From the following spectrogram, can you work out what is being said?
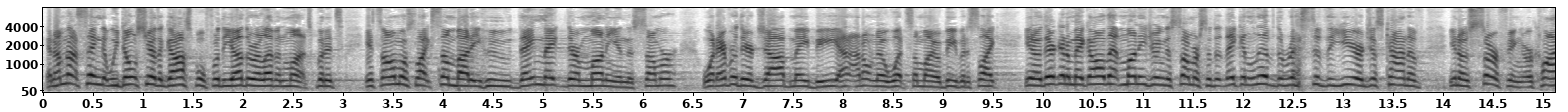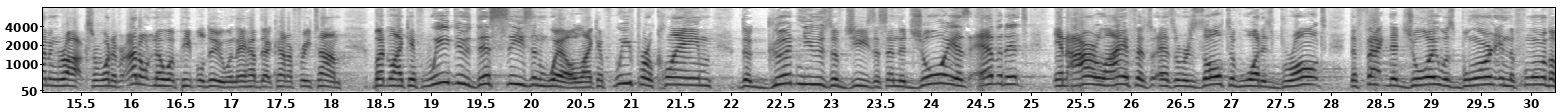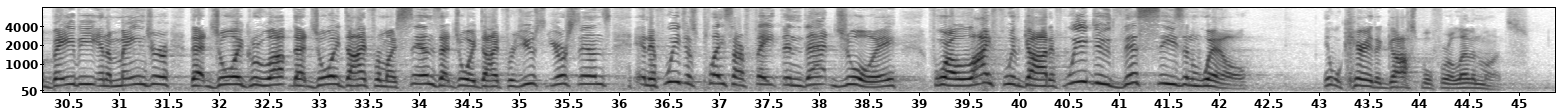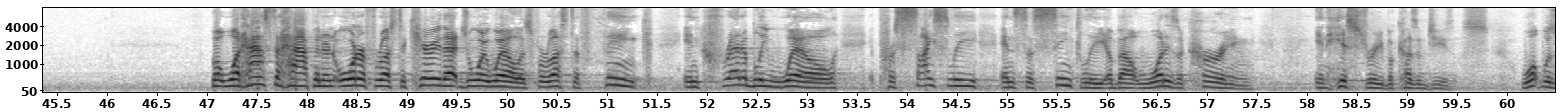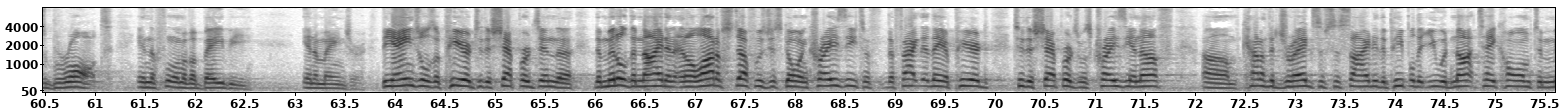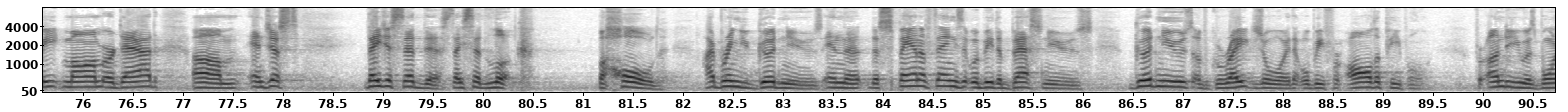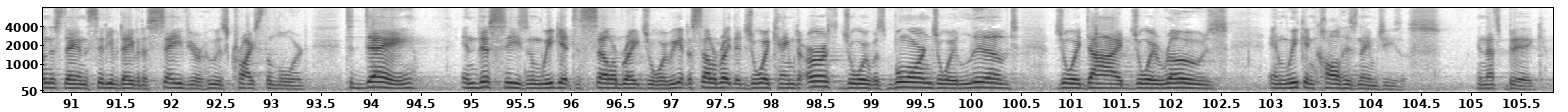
And I'm not saying that we don't share the gospel for the other 11 months, but it's, it's almost like somebody who they make their money in the summer, whatever their job may be. I, I don't know what somebody would be, but it's like, you know, they're going to make all that money during the summer so that they can live the rest of the year just kind of, you know, surfing or climbing rocks or whatever. I don't know what people do when they have that kind of free time. But like if we do this season well, like if we proclaim the good news of Jesus and the joy is evident in our life as, as a result of what is brought, the fact that joy was born in the form of a baby in a manger, that joy grew up, that joy died for my sins, that joy died for you, your sins. And if we just place our faith in that joy for a life with God, if we do this season well, it will carry the gospel for 11 months. But what has to happen in order for us to carry that joy well is for us to think incredibly well, precisely and succinctly about what is occurring in history because of Jesus what was brought in the form of a baby in a manger. The angels appeared to the shepherds in the, the middle of the night, and, and a lot of stuff was just going crazy. To, the fact that they appeared to the shepherds was crazy enough. Um, kind of the dregs of society, the people that you would not take home to meet mom or dad. Um, and just, they just said this They said, Look, behold, I bring you good news. In the, the span of things, it would be the best news. Good news of great joy that will be for all the people. For unto you is born this day in the city of David a Savior who is Christ the Lord. Today, in this season, we get to celebrate joy. We get to celebrate that joy came to earth, joy was born, joy lived, joy died, joy rose, and we can call his name Jesus. And that's big.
